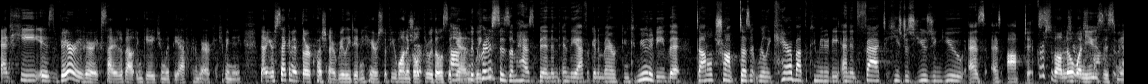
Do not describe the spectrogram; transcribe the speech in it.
And he is very, very excited about engaging with the African American community. Now, your second and third question I really didn't hear. So if you want to go through those Um, again. the we can- criticism has been in, in the African American community that Donald Trump doesn't really care about the community, and in fact, he's just using you as, as optics. First of all, no one uses me.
